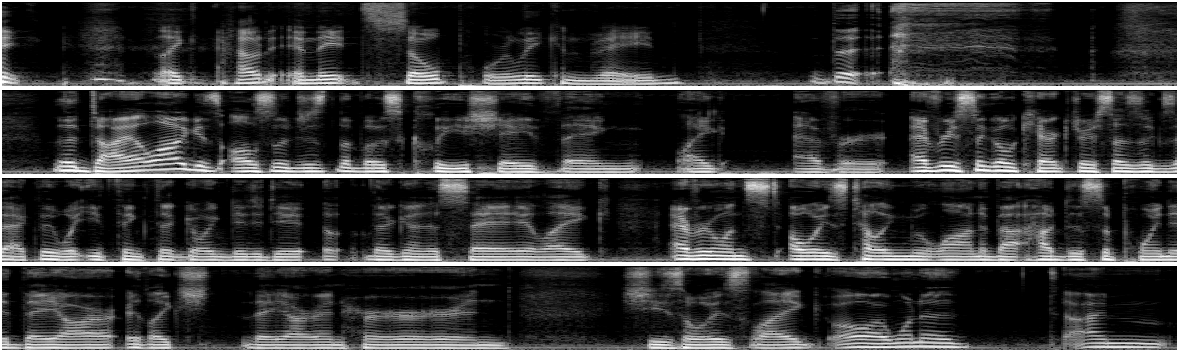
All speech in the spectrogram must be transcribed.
Like, like how? d- And they it's so poorly conveyed. the the dialogue is also just the most cliche thing like ever. Every single character says exactly what you think they're going to do. They're going to say like everyone's always telling Mulan about how disappointed they are like sh- they are in her and she's always like, "Oh, I want to I'm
